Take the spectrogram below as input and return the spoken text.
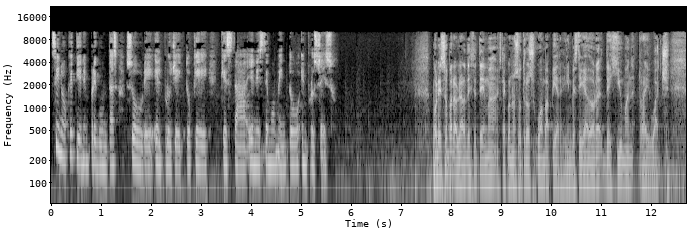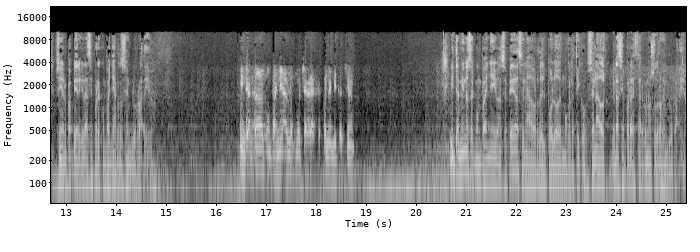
sino que tienen preguntas sobre el proyecto que, que está en este momento en proceso. Por eso, para hablar de este tema, está con nosotros Juan Papier, investigador de Human Rights Watch. Señor Papier, gracias por acompañarnos en Blue Radio. Encantado de acompañarlos. Muchas gracias por la invitación. Y también nos acompaña Iván Cepeda, senador del Polo Democrático. Senador, gracias por estar con nosotros en Blue Radio.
